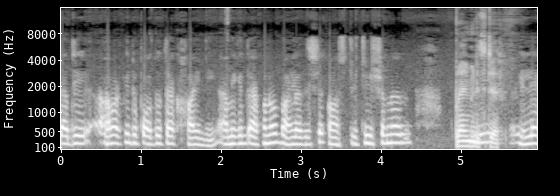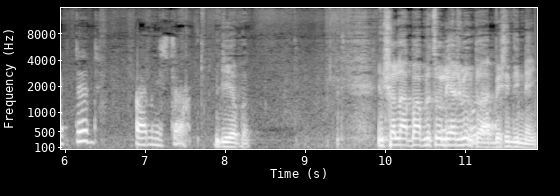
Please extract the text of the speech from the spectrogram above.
কাজে আমার কিন্তু পদত্যাগ হয়নি। আমি কিন্তু এখনও বাংলাদেশে constitutional prime minister elected prime minister জি আপা ইনশাল্লাহ আপা আপনি চলে আসবেন তো আর বেশি দিন নেই।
